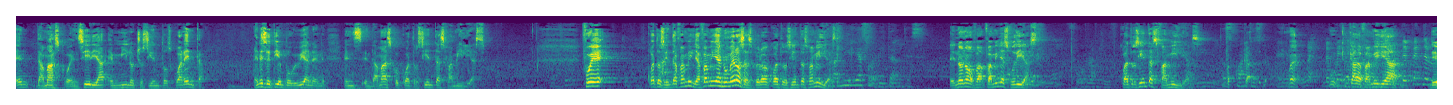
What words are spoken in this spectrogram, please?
en Damasco, en Siria, en 1840. En ese tiempo vivían en, Damasco 400 familias. Fue 400 familias, familias numerosas, pero 400 familias. ¿Familias o habitantes? Eh, no, no, familias judías. 400 familias. cada familia de,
